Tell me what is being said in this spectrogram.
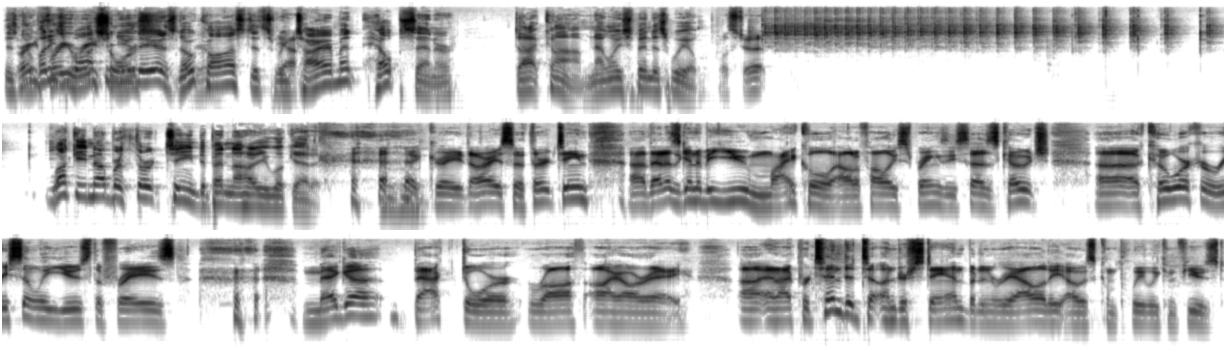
there's Great nobody's free watching you resource. there. There's no cost. It's retirementhelpcenter.com. Now let me spin this wheel. Let's do it. Lucky number 13, depending on how you look at it. Great. All right. So 13, uh, that is going to be you, Michael, out of Holly Springs. He says, Coach, uh, a coworker recently used the phrase mega backdoor Roth IRA. Uh, and I pretended to understand, but in reality, I was completely confused.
